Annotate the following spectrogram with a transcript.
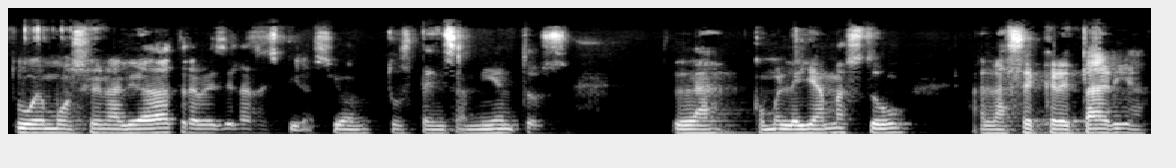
tu emocionalidad a través de la respiración, tus pensamientos, la, ¿cómo le llamas tú? A la secretaria.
